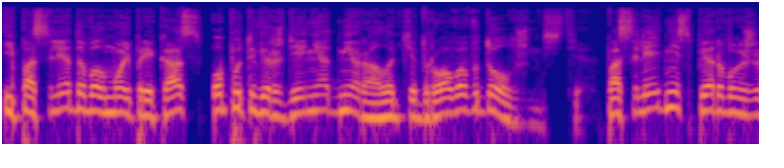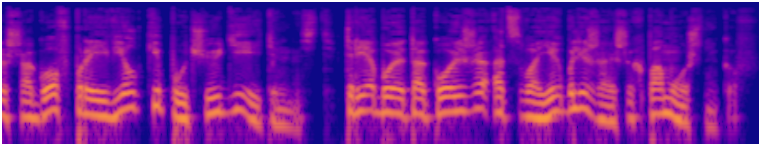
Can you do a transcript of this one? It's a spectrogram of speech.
и последовал мой приказ об утверждении адмирала Кедрова в должности. Последний с первых же шагов проявил кипучую деятельность, требуя такой же от своих ближайших помощников.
